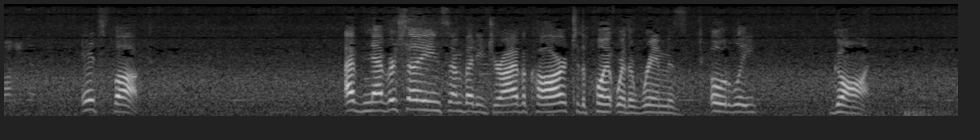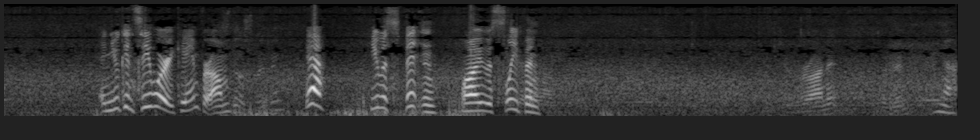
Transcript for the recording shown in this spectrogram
Washington. It's fucked. I've never seen somebody drive a car to the point where the rim is totally gone. And you can see where he came from. Still sleeping? Yeah, he was spitting while he was sleeping. Did you run it? Put it in? No.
